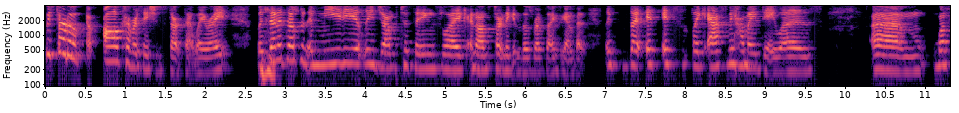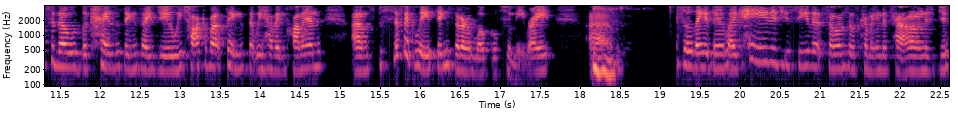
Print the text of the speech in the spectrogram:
We start a- all conversations start that way, right? But Mhm. then it doesn't immediately jump to things like, and I'm starting to get into those red flags again. But like the it, it's like ask me how my day was. Um, wants to know the kinds of things I do. We talk about things that we have in common, um, specifically things that are local to me, right? Um, Mhm. So they they're like, hey, did you see that so and so's coming to town? Did you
